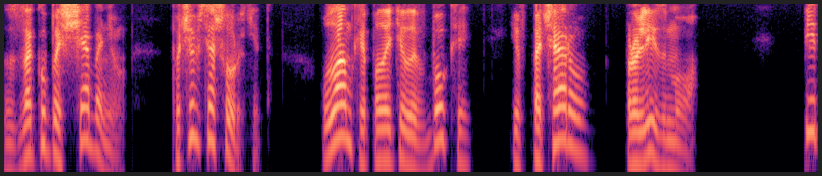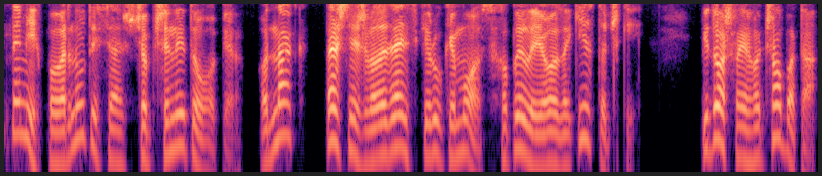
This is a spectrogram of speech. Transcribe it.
з-за купи щебеню, почувся шурхіт. Уламки полетіли в боки, і в печеру проліз мо. Піт не міг повернутися, щоб чинити опір. Однак, перш ніж велетенські руки мо схопили його за кісточки, підошва його чобота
